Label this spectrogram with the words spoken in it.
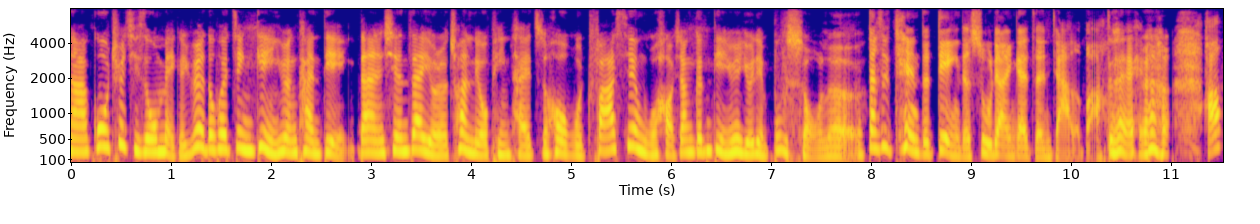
那过去其实我每个月都会进电影院看电影，但现在有了串流平台之后，我发现我好像跟电影院有点不熟了。但是现在的电影的数量应该增加了吧？对，好，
